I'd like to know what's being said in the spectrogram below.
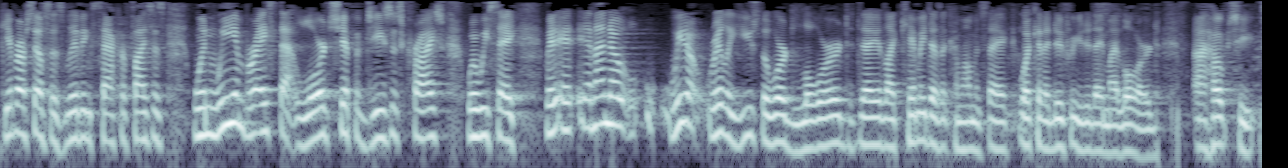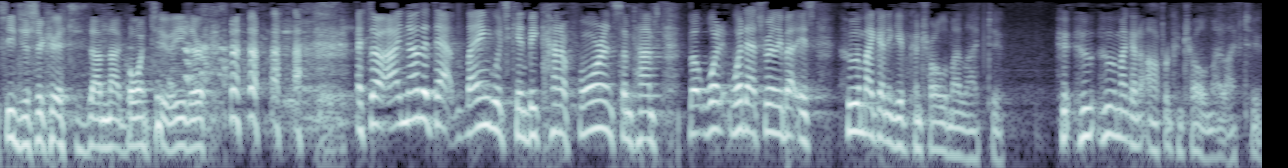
give ourselves as living sacrifices, when we embrace that lordship of Jesus Christ, where we say, and I know we don't really use the word Lord today, like Kimmy doesn't come home and say, What can I do for you today, my Lord? I hope she, she disagrees. I'm not going to either. and so I know that that language can be kind of foreign sometimes, but what, what that's really about is who am I going to give control of my life to? Who, who, who am I going to offer control of my life to?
